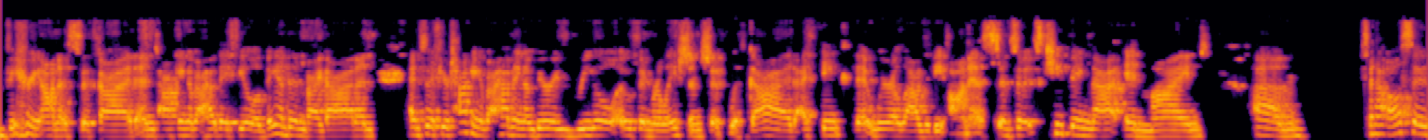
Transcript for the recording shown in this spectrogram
very honest with God and talking about how they feel abandoned by God. And, and so if you're talking about having a very real open relationship with God, I think that we're allowed to be honest. And so it's keeping that in mind. Um, and I also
